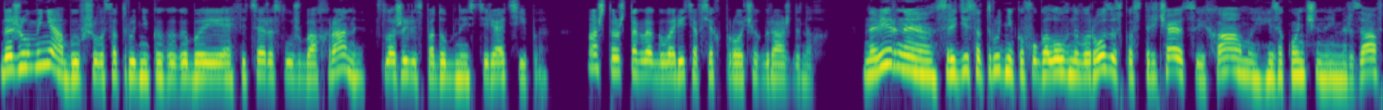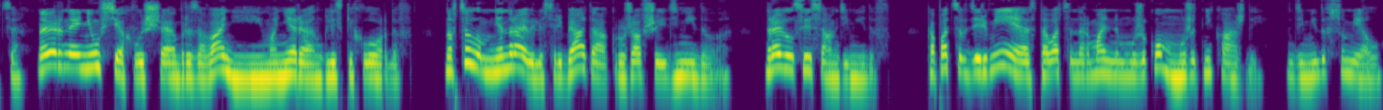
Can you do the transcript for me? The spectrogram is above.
Даже у меня, бывшего сотрудника КГБ и офицера службы охраны, сложились подобные стереотипы. А что ж тогда говорить о всех прочих гражданах? Наверное, среди сотрудников уголовного розыска встречаются и хамы, и законченные мерзавцы. Наверное, не у всех высшее образование и манеры английских лордов. Но в целом мне нравились ребята, окружавшие Демидова. Нравился и сам Демидов. Копаться в дерьме и оставаться нормальным мужиком может не каждый. Демидов сумел.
